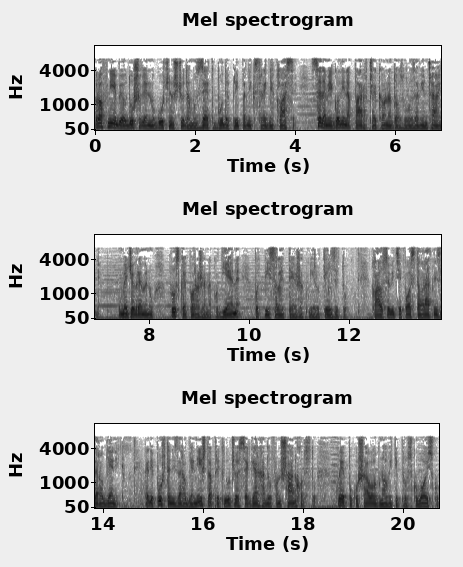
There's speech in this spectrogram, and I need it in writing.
Grof nije bio oduševljen mogućnošću da mu zet bude pripadnik srednje klase. Sedam je godina par čekao na dozvolu za vjenčanje. U međuvremenu Pruska je poražena kod Jene, potpisala je težak mir u Tilzitu. Klausevic je postao ratni zarobljenik. Kad je pušten iz zarobljeništva, priključio se Gerhardu von Scharnhorstu, koji je pokušavao obnoviti prusku vojsku.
